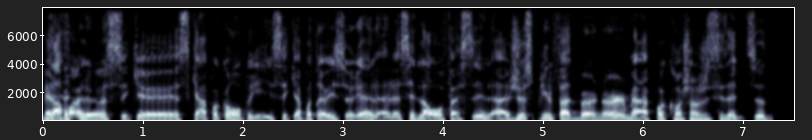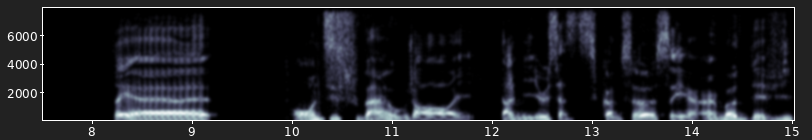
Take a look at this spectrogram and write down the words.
Mais l'affaire, là, c'est que ce qu'elle a pas compris, c'est qu'elle a pas travaillé sur elle. Elle a essayé de l'avoir facile. Elle a juste pris le fat burner, mais elle a pas changé ses habitudes. Tu sais, euh, on le dit souvent, ou genre, dans le milieu, ça se dit comme ça, c'est un mode de vie.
